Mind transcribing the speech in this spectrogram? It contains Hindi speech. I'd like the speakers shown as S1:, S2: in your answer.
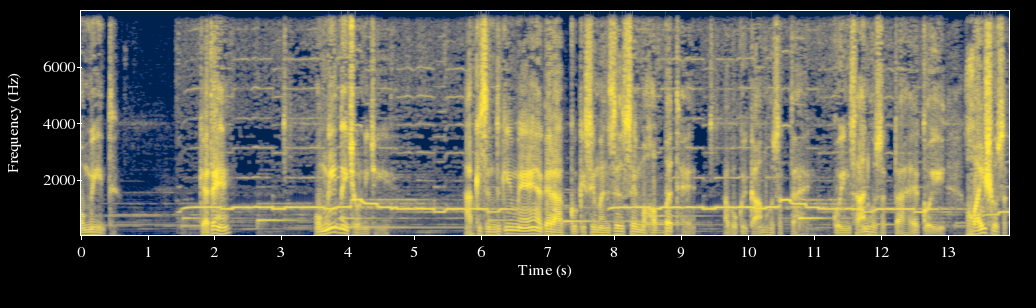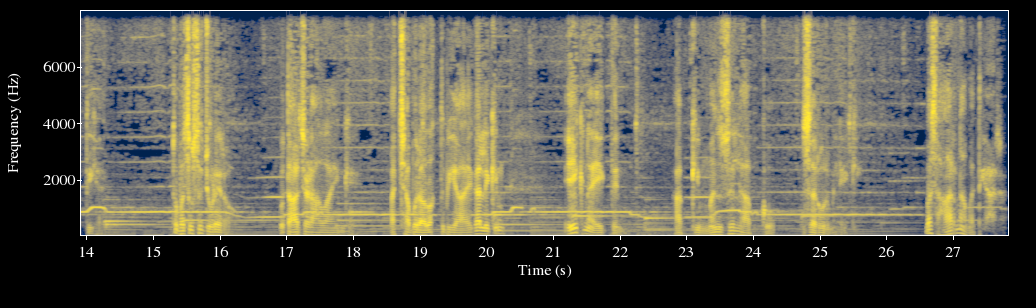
S1: उम्मीद। कहते हैं, उम्मीद नहीं छोड़नी चाहिए। आपकी ज़िंदगी में अगर आपको किसी मंजिल से मोहब्बत है, अब वो कोई काम हो सकता है, कोई इंसान हो सकता है, कोई ख्वाहिश हो सकती है तो बस उससे जुड़े रहो। उतार चढ़ाव आएँगे अच्छा बुरा वक्त भी आएगा, लेकिन एक ना एक दिन आपकी मंजिल आपको ज़रूर मिलेगी। बस हारना मत यार।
